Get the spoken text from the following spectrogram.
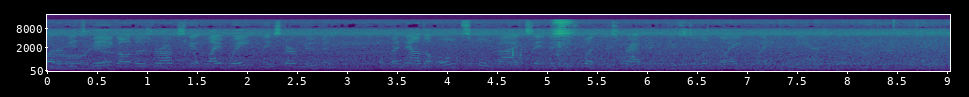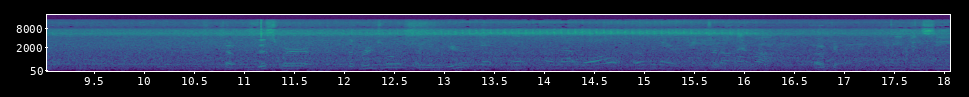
Water gets Oh, yeah. Big, all those rocks get lightweight, and they start moving. But now the old school guides say this is what this rapid used to look like like 20 years ago. So, is this where the bridge was? Over here? It, it, on that wall over there, on that rock. Okay. And you can see,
